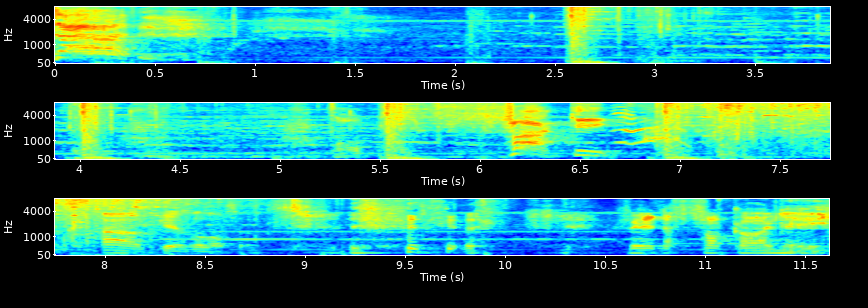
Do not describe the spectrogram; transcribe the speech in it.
Ah! Stop fucking Ah, oké, okay, verlassen. Where the fuck are they?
